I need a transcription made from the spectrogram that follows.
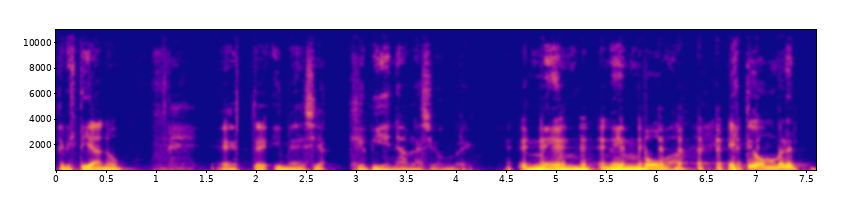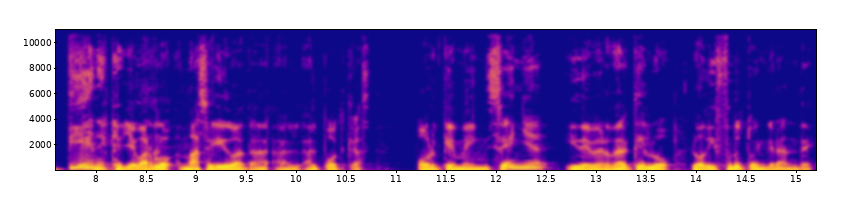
cristiano, este, y me decía, qué bien habla ese hombre. Me, me emboba. Este hombre tienes que llevarlo más seguido al, podcast, porque me enseña y de verdad que lo, lo disfruto en grande.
